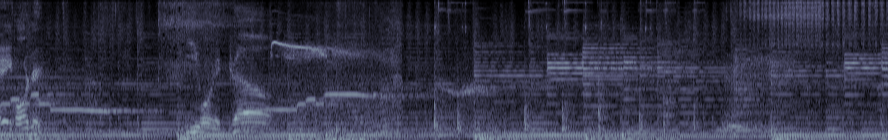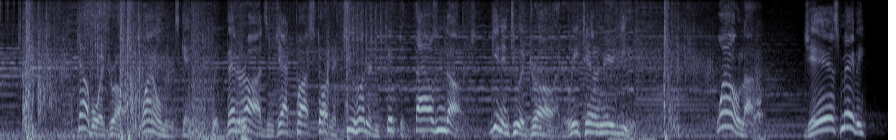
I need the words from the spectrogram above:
Hey, partner. You want to draw? Cowboy Draw, Wyoming's game, with better odds and jackpot starting at $250,000. Get into a draw at a retailer near you. Wow, Just maybe.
